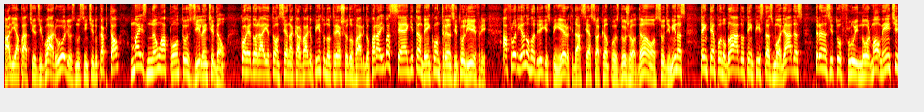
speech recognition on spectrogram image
ali a partir de Guarulhos, no sentido capital, mas não há pontos de lentidão. Corredor Ailton Senna Carvalho Pinto, no trecho do Vale do Paraíba, segue também com trânsito livre. A Floriano Rodrigues Pinheiro, que dá acesso a Campos do Jordão, ao sul de Minas, tem tempo nublado, tem pistas molhadas, trânsito flui normalmente,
